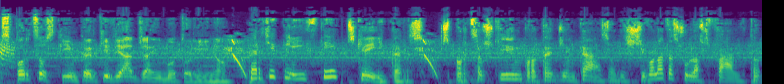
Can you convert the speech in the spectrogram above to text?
Sporzo Skin per chi viaggia in motorino. Per ciclisti, Skaters Sporzo Skin protegge in caso di scivolata sull'asfalto.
